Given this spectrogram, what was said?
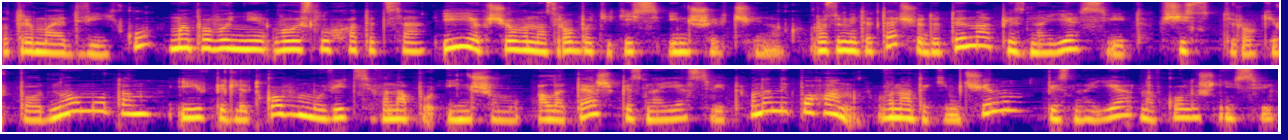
отримає двійку, ми повинні вислухати це. І якщо вона зробить якийсь інший вчинок, розуміти те, що дитина пізнає світ в 6 років по одному, там і в підлітковому віці вона по іншому, але теж пізнає світ. Вона непогана. Вона таким чином пізнає навколишній світ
